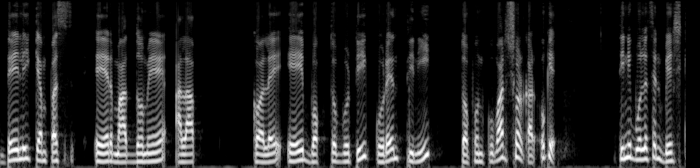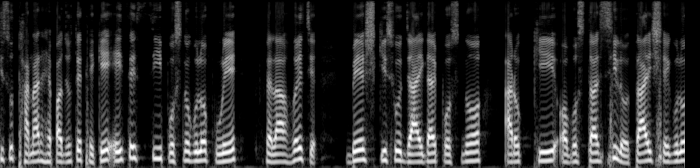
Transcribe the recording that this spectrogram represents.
ডেইলি ক্যাম্পাস এর মাধ্যমে আলাপ কলে এই বক্তব্যটি করেন তিনি তপন কুমার সরকার। ওকে, তিনি বলেছেন, বেশ কিছু থানার হেফাজতে থেকে এইচএসসি প্রশ্নগুলো পুড়ে ফেলা হয়েছে। বেশ কিছু জায়গায় প্রশ্ন আরও কি অবস্থায় ছিল, তাই সেগুলো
